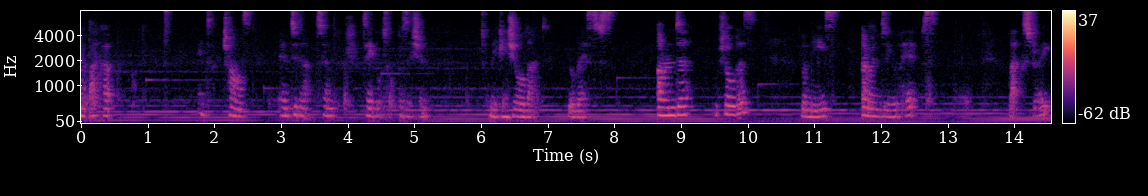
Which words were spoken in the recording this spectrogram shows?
Now back up into Charles into that um, tabletop position, making sure that your wrists are under your shoulders, your knees are under your hips, back straight,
